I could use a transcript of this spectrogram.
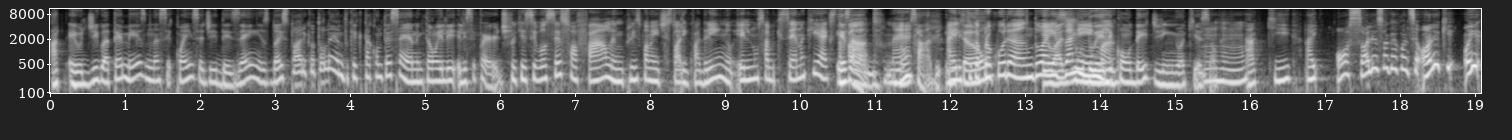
a- eu digo até mesmo na sequência de desenhos da história que eu tô lendo, do que que tá acontecendo. Então, ele, ele se perde. Porque se você só fala, principalmente história em quadrinho, ele não sabe que cena que é que você tá Exato. falando, né? Não sabe. Aí ele fica Então, procurando, aí eu desanima. ajudo ele com o dedinho aqui, assim, ó. Uhum. Aqui. Aí, nossa, olha só o que aconteceu. Olha aqui. Olha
